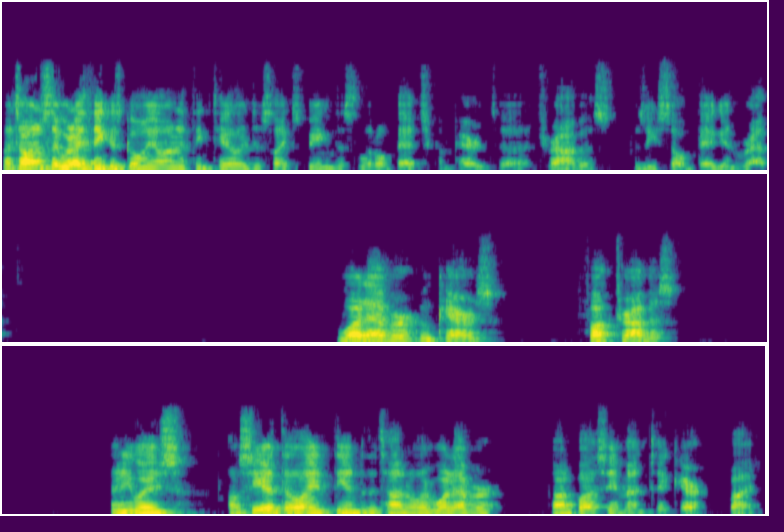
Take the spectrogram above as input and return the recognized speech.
That's honestly what I think is going on. I think Taylor just likes being this little bitch compared to Travis because he's so big and ripped. Whatever, who cares? Fuck Travis. Anyways, I'll see you at the light at the end of the tunnel or whatever. God bless, amen. Take care. Bye.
